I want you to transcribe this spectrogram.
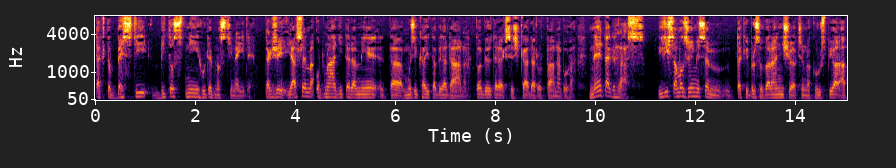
tak to bez té bytostné hudebnosti nejde. Takže já jsem od mládí teda mi ta muzikalita byla dána. To byl teda, jak se říká, dar od Pána Boha. Ne tak hlas. I když samozřejmě jsem taky brzo varaničil, jak jsem na kuru zpíval a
